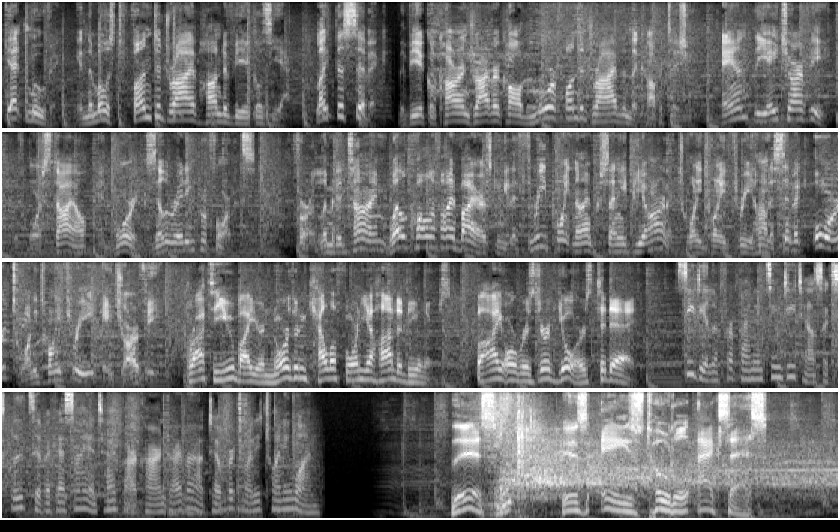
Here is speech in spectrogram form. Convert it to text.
Get moving in the most fun to drive Honda vehicles yet, like the Civic, the vehicle car and driver called more fun to drive than the competition, and the HRV with more style and more exhilarating performance. For a limited time, well qualified buyers can get a 3.9% APR on a 2023 Honda Civic or 2023 HRV. Brought to you by your Northern California Honda dealers. Buy or reserve yours today. See dealer for financing details. Exclude Civic Si and Type R Car and Driver October 2021. This is A's Total Access.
